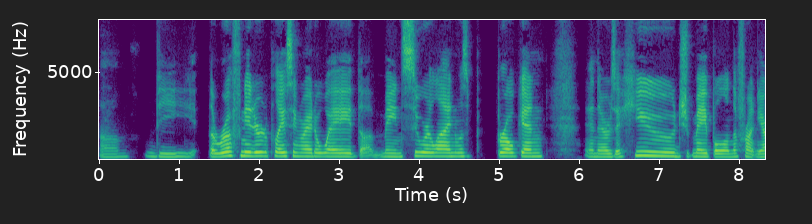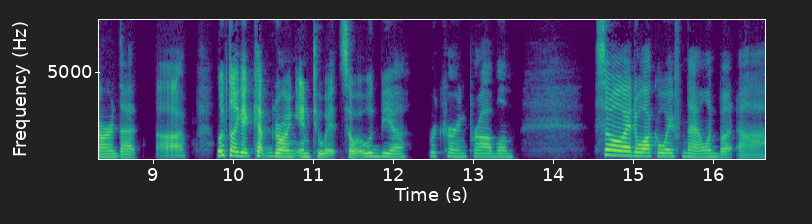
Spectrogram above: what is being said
Um, the the roof needed replacing right away. The main sewer line was broken, and there was a huge maple in the front yard that uh, looked like it kept growing into it. So it would be a recurring problem. So I had to walk away from that one, but uh,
